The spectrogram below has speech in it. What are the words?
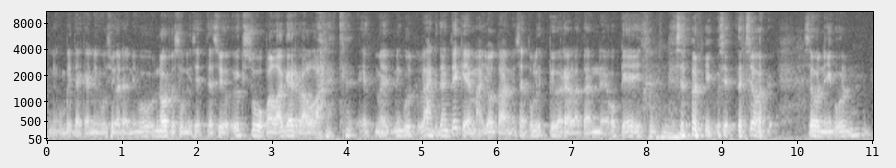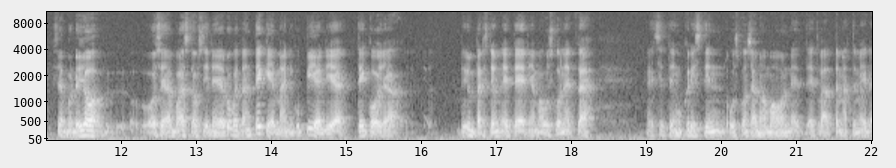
niin kuin mitenkään niin kuin syödä niin kuin norsu, niin sitten yksi suupala kerrallaan, että, että me niin kuin lähdetään tekemään jotain, niin sä tulit pyörällä tänne, okei, se on niin kuin sitten, se on, se on niin kuin semmoinen jo osia vastaus siinä, ja ruvetaan tekemään niin kuin pieniä tekoja ympäristön eteen, ja mä uskon, että että sitten niin kristin uskon sanoma on, että, että välttämättä meitä,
